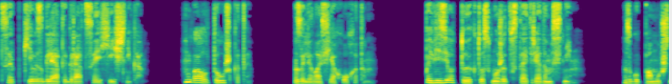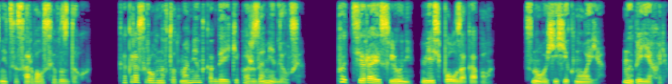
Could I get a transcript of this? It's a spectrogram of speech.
Цепкий взгляд и грация хищника, «Болтушка ты», — залилась я хохотом. «Повезет той, кто сможет встать рядом с ним». С губ помощницы сорвался вздох. Как раз ровно в тот момент, когда экипаж замедлился. «Подтирай слюни, весь пол закапало». Снова хихикнула я. «Мы приехали.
